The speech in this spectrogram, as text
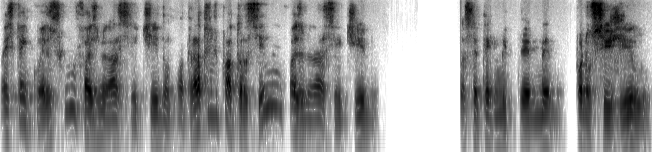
Mas tem coisas que não faz o menor sentido. Um contrato de patrocínio não faz o menor sentido. Você tem que me, pôr um sigilo.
